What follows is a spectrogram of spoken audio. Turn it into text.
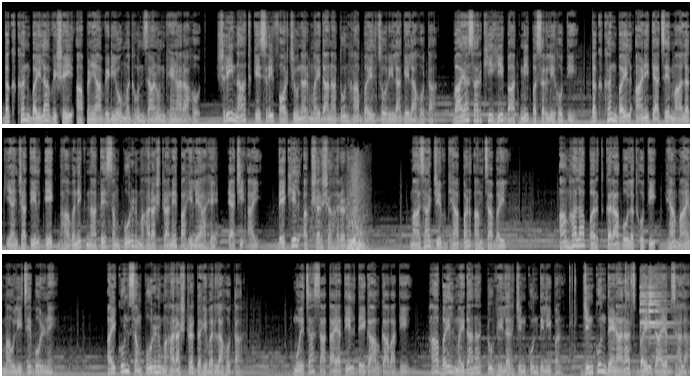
दख्खन बैलाविषयी आपण या व्हिडिओमधून जाणून घेणार आहोत. श्रीनाथ केसरी फॉर्च्युनर मैदानातून हा बैल चोरीला गेला होता. वायासारखी ही बातमी पसरली होती. दख्खन बैल आणि त्याचे मालक यांच्यातील एक भावनिक नाते संपूर्ण महाराष्ट्राने पाहिले आहे. त्याची आई देखील अक्षरशः रडू. माझा जीव घ्या पण आमचा बैल. आम्हाला परत करा बोलत होती ह्या माय माऊलीचे बोलणे. ऐकून संपूर्ण महाराष्ट्र गहिवरला होता. मुळचा सातायातील देगाव गावातील हा बैल मैदानात टू व्हीलर जिंकून दिली पण जिंकून देणाराच बैल गायब झाला.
